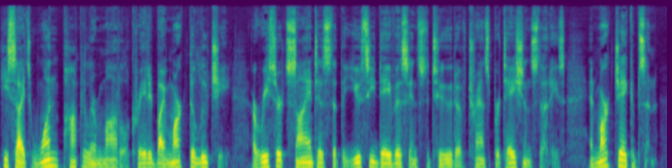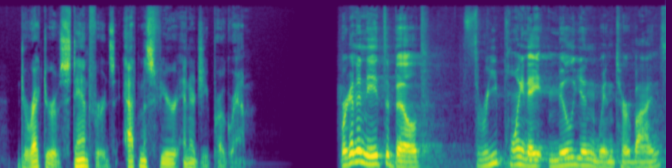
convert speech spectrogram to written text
He cites one popular model created by Mark Delucchi, a research scientist at the UC Davis Institute of Transportation Studies, and Mark Jacobson, director of Stanford's Atmosphere Energy Program. We're going to need to build 3.8 million wind turbines,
